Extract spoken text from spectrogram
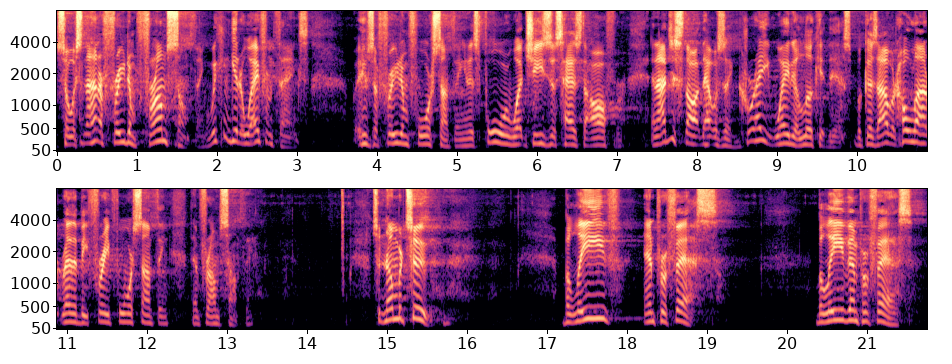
So it's not a freedom from something. We can get away from things. It's a freedom for something, and it's for what Jesus has to offer. And I just thought that was a great way to look at this because I would whole lot rather be free for something than from something. So, number two, believe and profess. Believe and profess.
